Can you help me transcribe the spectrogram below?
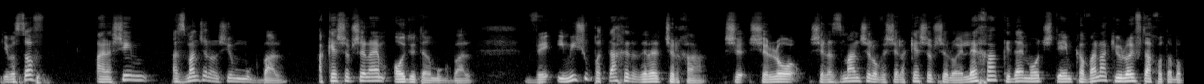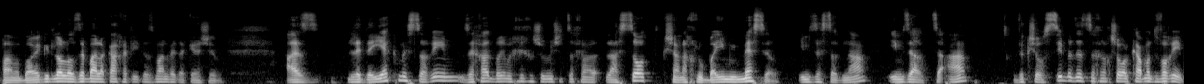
כי בסוף אנשים הזמן של אנשים הוא מוגבל הקשב שלהם עוד יותר מוגבל ואם מישהו פתח את הדלת שלך ש, שלו של הזמן שלו ושל הקשב שלו אליך כדאי מאוד שתהיה עם כוונה כי הוא לא יפתח אותה בפעם הבאה הוא יגיד לא לא זה בא לקחת לי את הזמן ואת הקשב אז לדייק מסרים זה אחד הדברים הכי חשובים שצריך לעשות כשאנחנו באים עם מסר. אם זה סדנה אם זה הרצאה וכשעושים את זה צריך לחשוב על כמה דברים.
